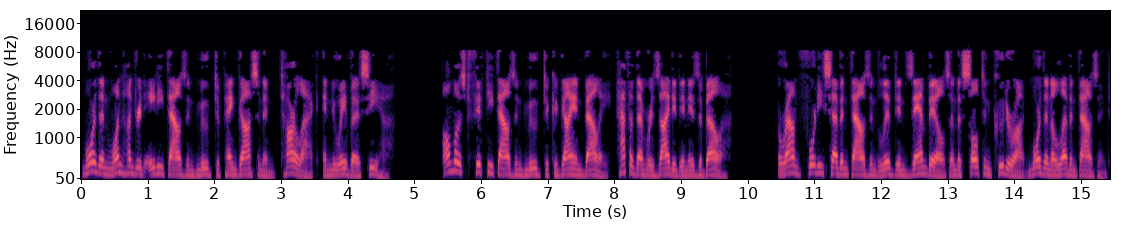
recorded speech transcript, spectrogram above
More than 180,000 moved to Pangasinan, Tarlac, and Nueva Ecija. Almost 50,000 moved to Cagayan Valley, half of them resided in Isabela. Around 47,000 lived in Zambales and the Sultan Kudarat more than 11,000.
